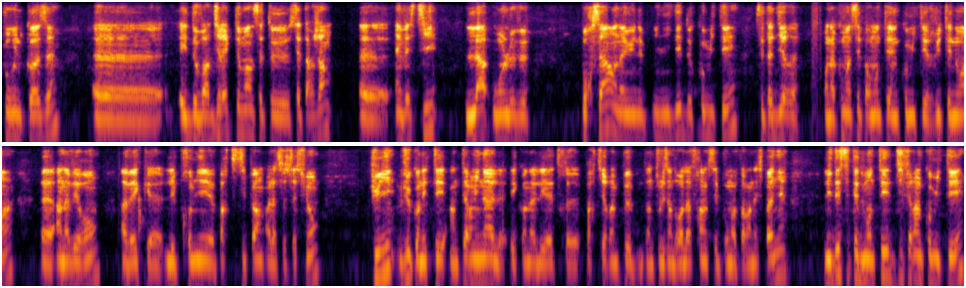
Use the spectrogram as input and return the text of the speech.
pour une cause et de voir directement cet argent investi là où on le veut. Pour ça, on a eu une, une idée de comité, c'est-à-dire on a commencé par monter un comité ruténois en Aveyron avec euh, les premiers participants à l'association. Puis, vu qu'on était en terminale et qu'on allait être euh, partir un peu dans tous les endroits de la France et pour ma part en Espagne, l'idée c'était de monter différents comités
